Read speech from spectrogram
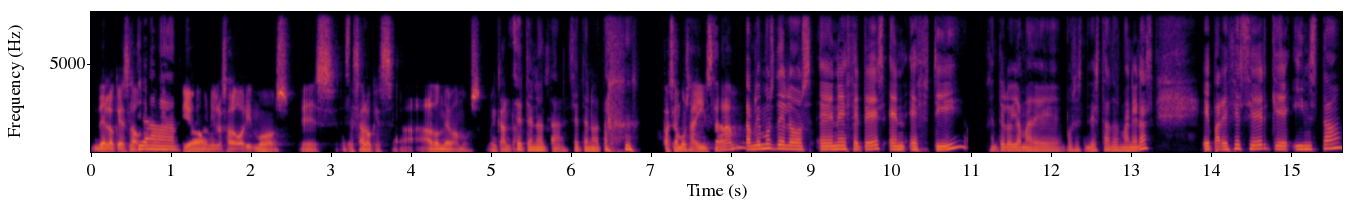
de lo que es la automatización y los algoritmos es, es a lo que es a, a dónde vamos. Me encanta. Se te nota, se te nota. Pasamos a Instagram. Hablemos de los NFTs, NFT, gente lo llama de, pues, de estas dos maneras. Eh, parece ser que Insta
